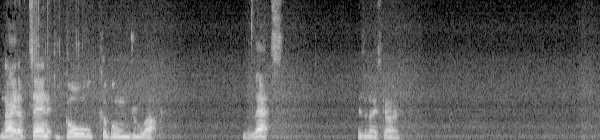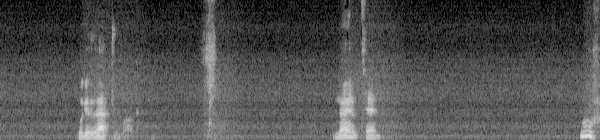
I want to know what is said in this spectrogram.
9 of 10 Gold Kaboom Drew Lock. That is a nice card. Look at that, Drew Lock. 9 of 10. Oof.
